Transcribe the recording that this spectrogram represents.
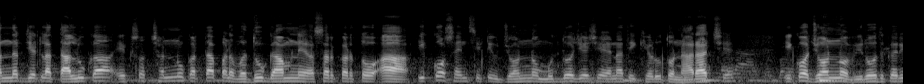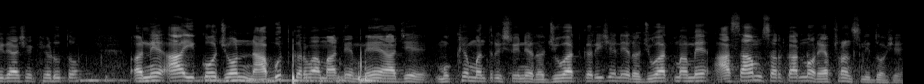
પંદર જેટલા તાલુકા, એકસો છન્નું કરતાં પણ વધુ ગામને અસર કરતો આ ઇકો સેન્સિટિવ ઝોનનો મુદ્દો જે છે, એનાથી ખેડૂતો નારાજ છે. ઇકો ઝોનનો વિરોધ કરી રહ્યા છે ખેડૂતો. અને આ ઇકો ઝોન નાબૂદ કરવા માટે મેં આજે મુખ્યમંત્રીશ્રીને રજૂઆત કરી છે અને રજૂઆતમાં મેં આસામ સરકારનો રેફરન્સ લીધો છે.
